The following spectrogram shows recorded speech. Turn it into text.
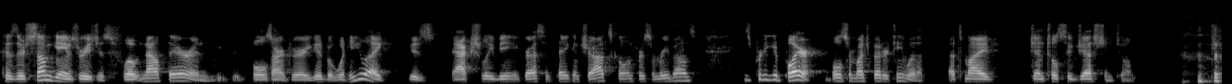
because there's some games where he's just floating out there and the Bulls aren't very good. But when he like is actually being aggressive, taking shots, going for some rebounds, he's a pretty good player. Bulls are a much better team with him. That's my gentle suggestion to him.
